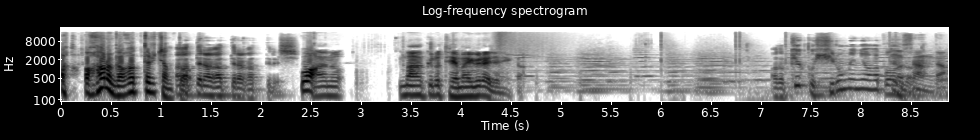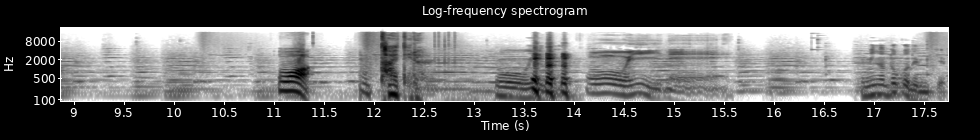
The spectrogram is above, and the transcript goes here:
あ、あ、花火上がってるちゃんと上がっ。てる上がってる上がってるし。う。うわあの、マークの手前ぐらいじゃねえか。あ、結構広めに上がってボるんだ。ンさんだ。うわ耐えてる。おおいいね。おおいいね。みんなどこで見てる？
